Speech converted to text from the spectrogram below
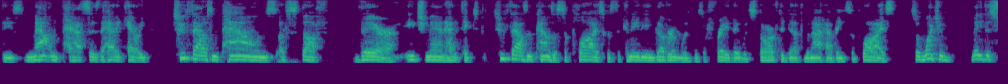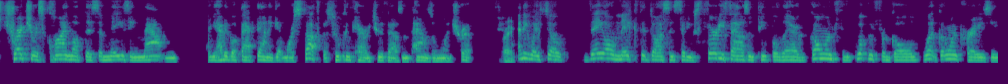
these mountain passes. They had to carry 2,000 pounds of stuff there. Each man had to take 2,000 pounds of supplies because the Canadian government was, was afraid they would starve to death without having supplies. So once you made this treacherous climb up this amazing mountain, you had to go back down and get more stuff because who can carry 2,000 pounds in one trip? Right. Anyway, so they all make the Dawson City. 30,000 people there going for, looking for gold, going crazy.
